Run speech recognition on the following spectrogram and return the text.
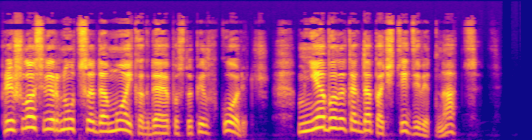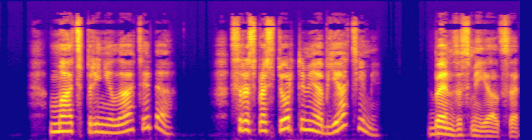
Пришлось вернуться домой, когда я поступил в колледж. Мне было тогда почти девятнадцать. Мать приняла тебя? С распростертыми объятиями? Бен засмеялся.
